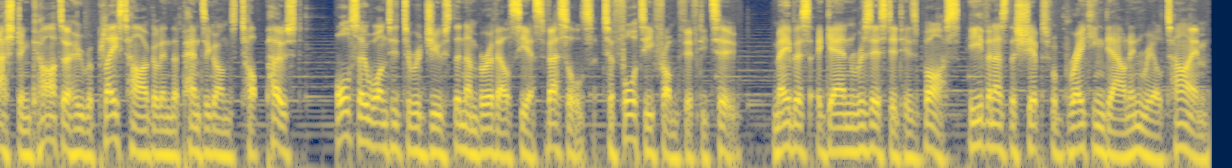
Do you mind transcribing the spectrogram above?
Ashton Carter, who replaced Hagel in the Pentagon's top post, also wanted to reduce the number of LCS vessels to 40 from 52. Mabus again resisted his boss, even as the ships were breaking down in real time.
